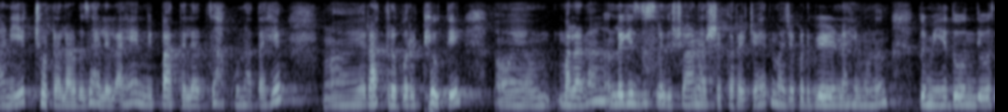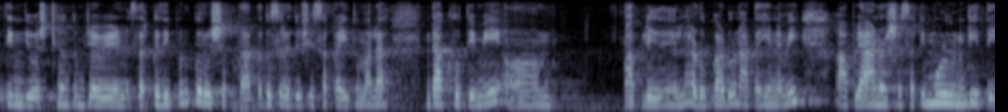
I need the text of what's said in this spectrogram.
आणि एक छोटा लाडू झालेला आहे. मी पातेल्यात झाकून आता हे रात्रभर ठेवते. मला ना लगेच दुसऱ्या दिवशी अनारसे करायचे आहेत. माझ्याकडे वेळ नाही म्हणून तुम्ही हे दोन दिवस तीन दिवस ठेवून तुमच्या वेळेनुसार कधी पण करू शकता. आता दुसऱ्या दिवशी सकाळी काही तुम्हाला दाखवते मी. आपले लाडू काढून आता हे ना मी आपल्या अनारशासाठी मळून घेते.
